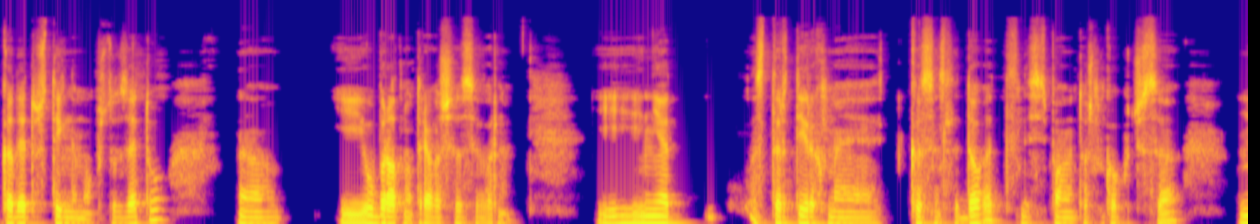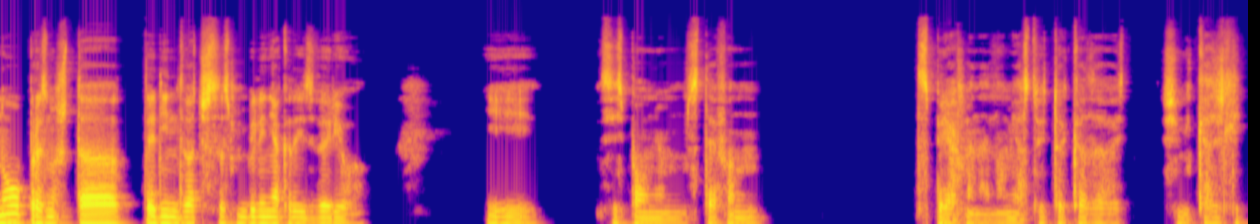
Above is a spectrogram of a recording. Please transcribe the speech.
където стигнем общо взето. И обратно трябваше да се върнем. И ние стартирахме късен следобед, не си спомням точно колко часа, но през нощта един-два часа сме били някъде изверила. И си спомням, Стефан, спряхме на едно място и той каза, ще ми кажеш ли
